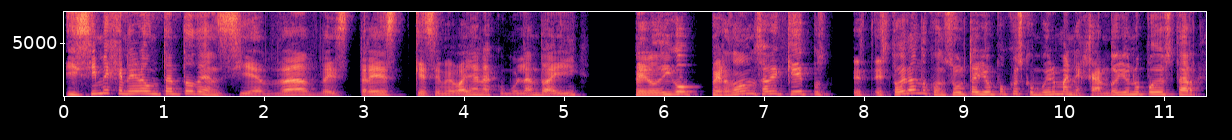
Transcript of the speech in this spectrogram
Y sí me genera un tanto de ansiedad, de estrés que se me vayan acumulando ahí pero digo, perdón, ¿sabe qué? Pues estoy dando consulta y un poco es como ir manejando. Yo no puedo estar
